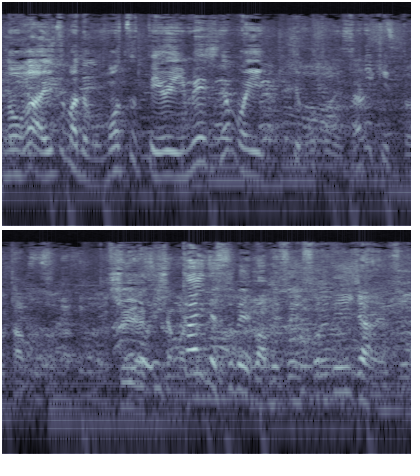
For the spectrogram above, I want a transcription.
のがいつまでも持つっていうイメージでもいいってことですよねきっと多分。集1約したもの回で済めば別にそれでいいじゃないですか。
